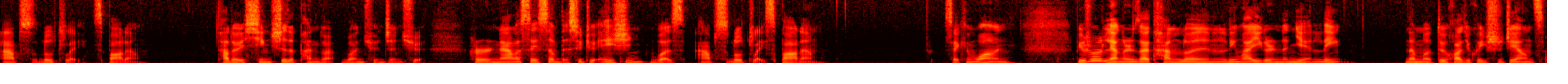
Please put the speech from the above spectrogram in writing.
absolutely spot on. 她对形势的判断完全正确。Her analysis of the situation was absolutely spot on. Second one，比如说两个人在谈论另外一个人的年龄，那么对话就可以是这样子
